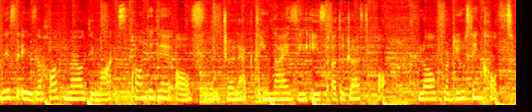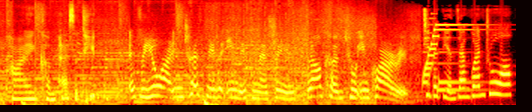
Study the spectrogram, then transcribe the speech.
This is a hot melt device. Quantity of gelatinizing is adjustable. Low producing cost, high capacity. If you are interested in this machine, welcome to inquiry. 记得点赞关注哦。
